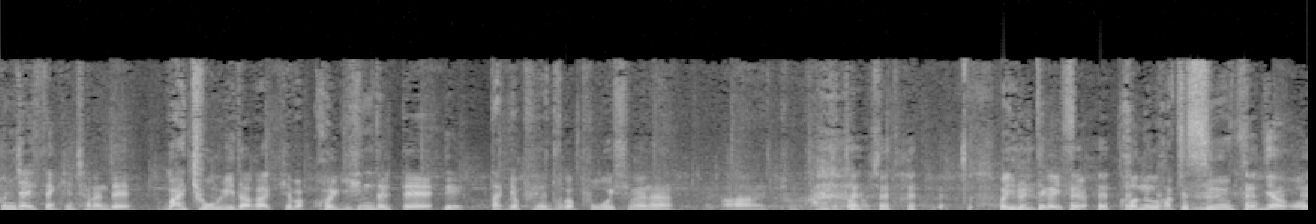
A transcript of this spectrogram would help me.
혼자 있을 땐 괜찮은데 막 이렇게 올리다가 이렇게 막 걸기 힘들 때딱 네. 옆에서 누가 보고 있으면은 아, 좀 감기 떨어진다. 막 이럴 때가 있어요. 거는 거 갑자기 쓱 포기하고.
